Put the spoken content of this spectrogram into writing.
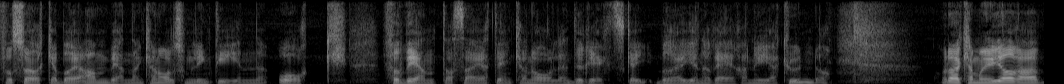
försöka börja använda en kanal som LinkedIn och förvänta sig att den kanalen direkt ska börja generera nya kunder. Och där kan man ju göra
